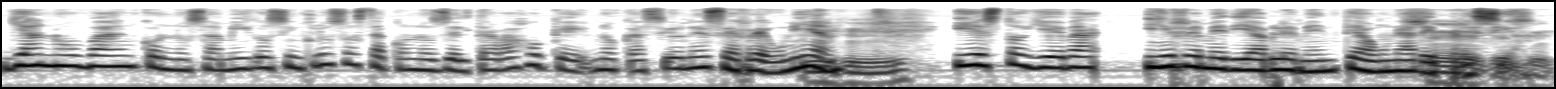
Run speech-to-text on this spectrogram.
ya no van con los amigos, incluso hasta con los del trabajo que en ocasiones se reunían. Y esto lleva irremediablemente a una depresión.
